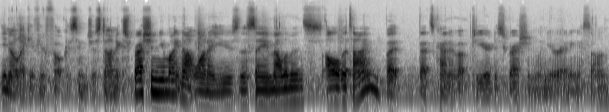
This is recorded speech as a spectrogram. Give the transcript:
you know, like if you're focusing just on expression, you might not want to use the same elements all the time, but that's kind of up to your discretion when you're writing a song.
